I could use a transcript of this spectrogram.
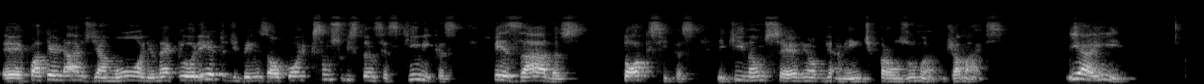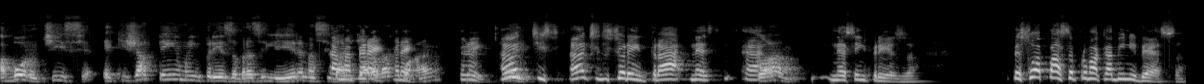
é, quaternários de amônio, né, cloreto de benzalcônico, que são substâncias químicas pesadas, tóxicas e que não servem, obviamente, para uso humano, jamais. E aí, a boa notícia é que já tem uma empresa brasileira na ah, cidade ah, peraí, de Araraquara. Peraí, peraí. Antes, antes do senhor entrar nessa, claro. nessa empresa, a pessoa passa por uma cabine dessa,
